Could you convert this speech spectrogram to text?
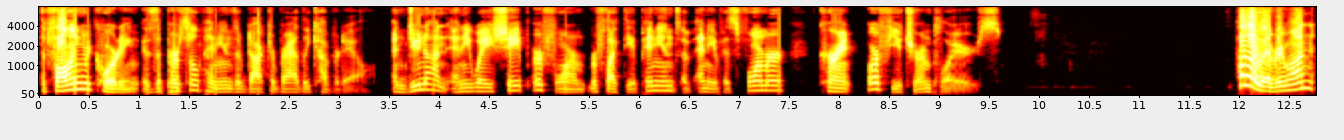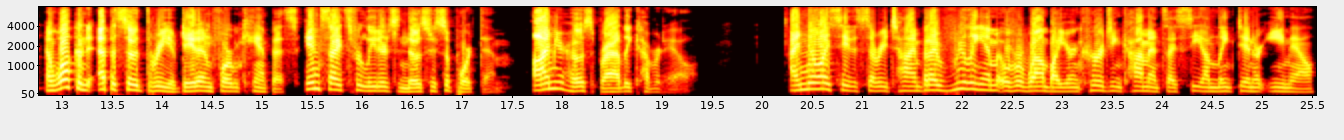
The following recording is the personal opinions of Dr. Bradley Coverdale and do not in any way, shape, or form reflect the opinions of any of his former, current, or future employers. Hello, everyone, and welcome to episode three of Data Informed Campus Insights for Leaders and Those Who Support Them. I'm your host, Bradley Coverdale. I know I say this every time, but I really am overwhelmed by your encouraging comments I see on LinkedIn or email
